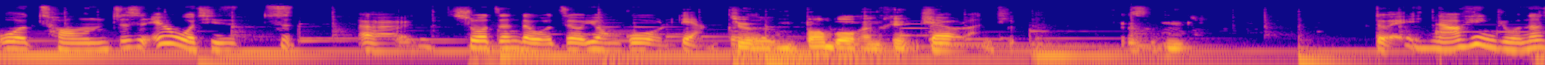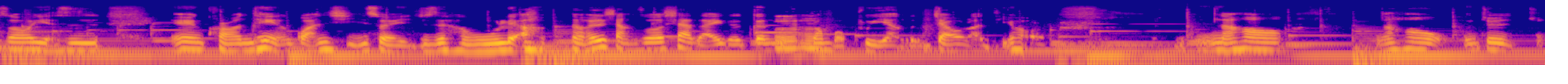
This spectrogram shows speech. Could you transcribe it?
我从就是因为我其实是呃说真的，我只有用过两个，就 Bumble 和 Hinge 交友软体。嗯，对。然后 Hinge 我那时候也是因为 quarantine 的关系，所以就是很无聊，然后就想说下载一个跟 Bumble 不一样的交友软体好了。嗯、然后，然后我就就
